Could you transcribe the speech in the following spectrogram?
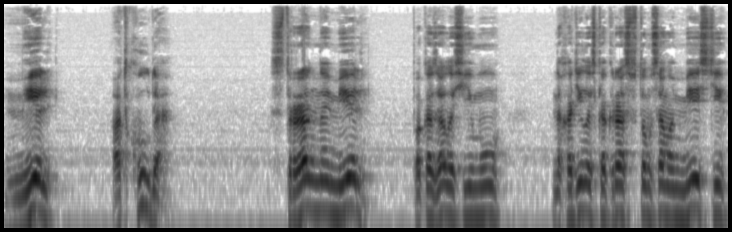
мель! Откуда? Странная мель, показалось ему, находилась как раз в том самом месте,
